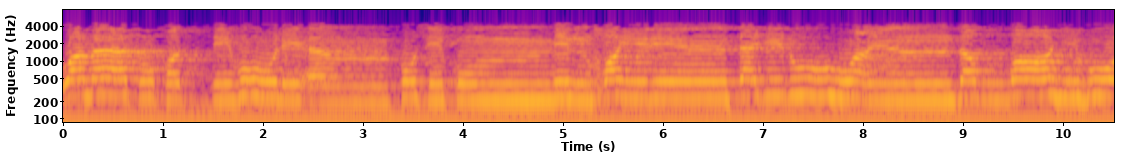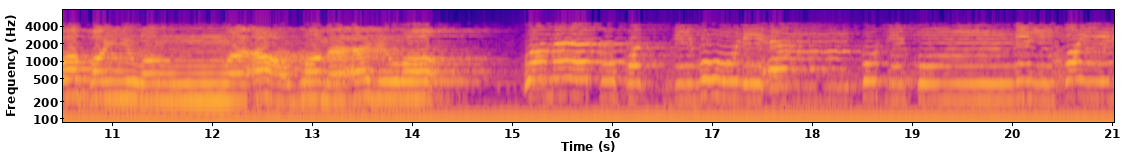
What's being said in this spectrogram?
وما تقدموا لأنفسكم من خير تجدوه عند الله هو خيرا وأعظم أجرا. وما تقدموا لأنفسكم من خير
